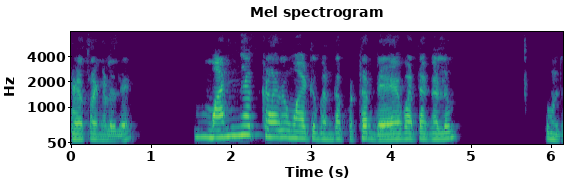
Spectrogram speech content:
ക്ഷേത്രങ്ങളിൽ മഞ്ഞ കളറുമായിട്ട് ബന്ധപ്പെട്ട ദേവതകളും ഉണ്ട്.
